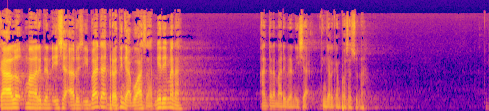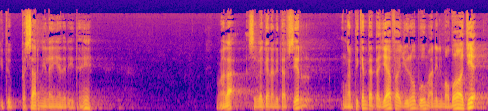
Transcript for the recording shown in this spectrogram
Kalau maghrib dan isya harus ibadah berarti enggak puasa. Milih mana? Antara maghrib dan isya tinggalkan puasa sunnah. Begitu besar nilainya dari itu ya. Malah sebagian ahli tafsir mengartikan tata jafa junubuhum anil madaji'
